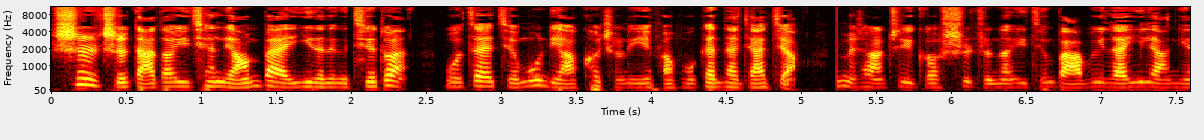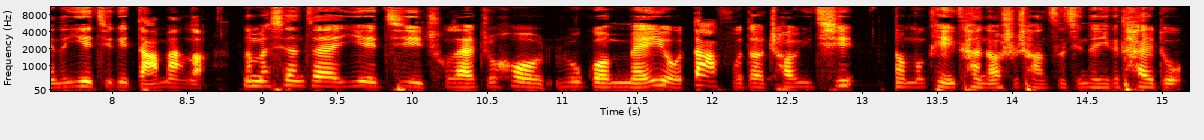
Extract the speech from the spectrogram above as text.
市值达到一千两百亿的那个阶段，我在节目里啊课程里也反复跟大家讲，基本上这个市值呢已经把未来一两年的业绩给打满了。那么现在业绩出来之后，如果没有大幅的超预期，那我们可以看到市场资金的一个态度。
